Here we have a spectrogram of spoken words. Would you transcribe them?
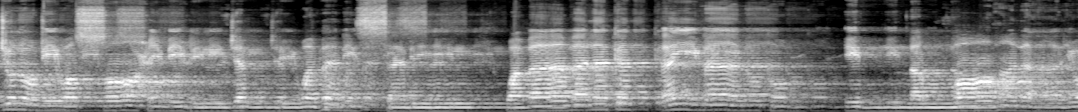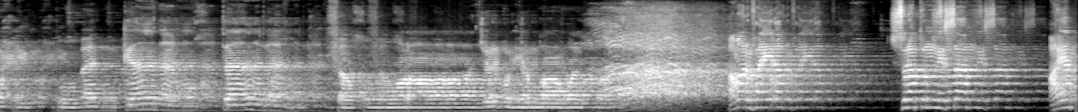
الجنب والصاحب بالجنب وبن السبيل وما ملكت أيمانكم إن الله لا يحب من كان مختالا فخورا جربني الله أكبر আমার ভাইরা সূরাতুন নিসা আয়াত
